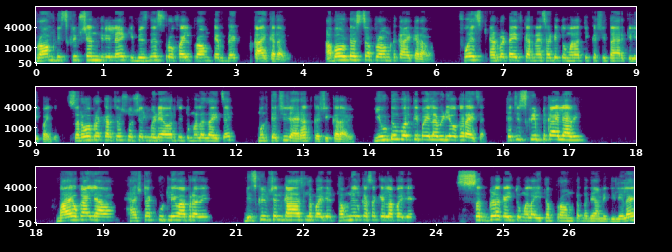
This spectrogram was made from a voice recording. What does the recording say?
प्रॉम्प्ट डिस्क्रिप्शन दिलेलं आहे की बिझनेस प्रोफाईल प्रॉम्प्ट टेम्पलेट काय करावे? अबाउटसचा प्रॉम्प्ट काय करावा? फर्स्ट ऍडव्हर्टाईज करण्यासाठी तुम्हाला ती कशी तयार केली पाहिजे? सर्व प्रकारच्या सोशल मीडियावरती तुम्हाला जायचंय. मग त्याची जाहिरात कशी करावी? युट्यूब वरती पहिला व्हिडिओ करायचा त्याची स्क्रिप्ट काय लिहावी? बायो काय लिहावा? हॅशटॅग कुठले वापरावे? डिस्क्रिप्शन काय असलं पाहिजे? थंबनेल कसा केला पाहिजे? सगळं काही तुम्हाला इथं प्रॉम्प्टमध्ये आम्ही दिलेलं आहे.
